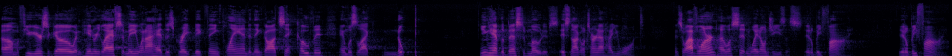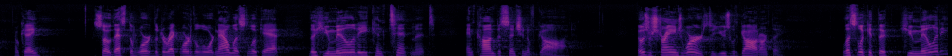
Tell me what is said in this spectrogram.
um, a few years ago, and Henry laughs at me when I had this great big thing planned, and then God sent COVID and was like, nope. You can have the best of motives, it's not going to turn out how you want. And so I've learned, hey, let's sit and wait on Jesus. It'll be fine. It'll be fine. Okay? So that's the word, the direct word of the Lord. Now let's look at the humility, contentment, and condescension of God. Those are strange words to use with God, aren't they? Let's look at the humility,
